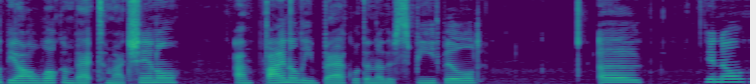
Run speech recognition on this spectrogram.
Up y'all? Welcome back to my channel. I'm finally back with another speed build. Uh, you know,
